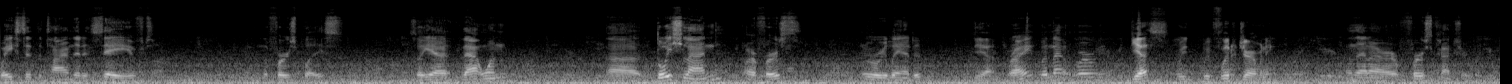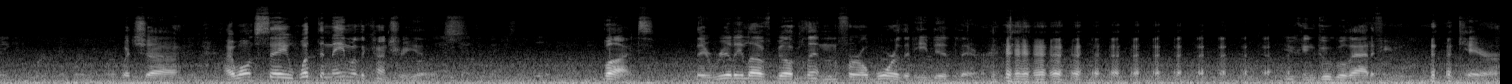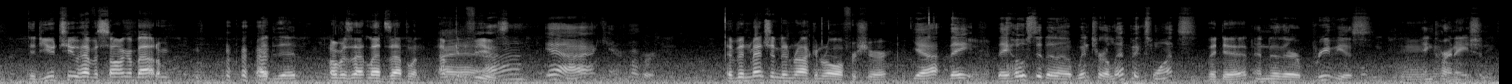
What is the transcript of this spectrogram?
wasted the time that it saved in the first place. So yeah, that one, uh, Deutschland, our first, where we landed, Yeah. right? Wasn't that where we? Yes, we, we flew to Germany. And then our first country, which uh, I won't say what the name of the country is, but they really love Bill Clinton for a war that he did there. you can Google that if you care. Did U2 have a song about him? I did. or was that Led Zeppelin? I'm Uh, confused. uh, yeah, I can't remember. They've been mentioned in rock and roll for sure. Yeah, they they hosted a Winter Olympics once They did. in their previous Mm-hmm. incarnation.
